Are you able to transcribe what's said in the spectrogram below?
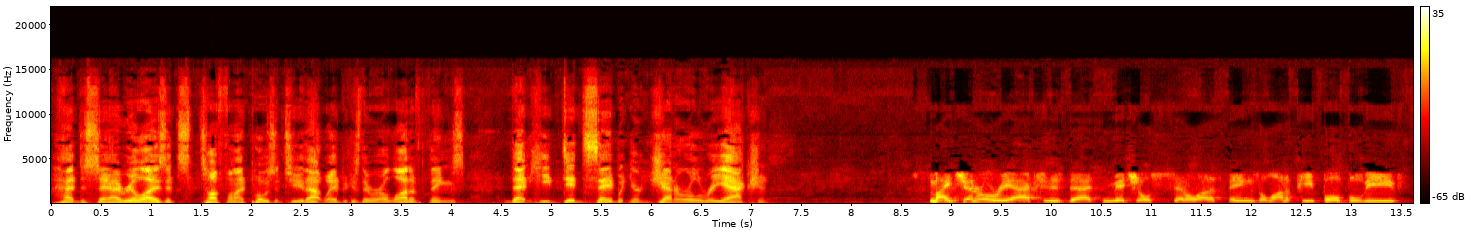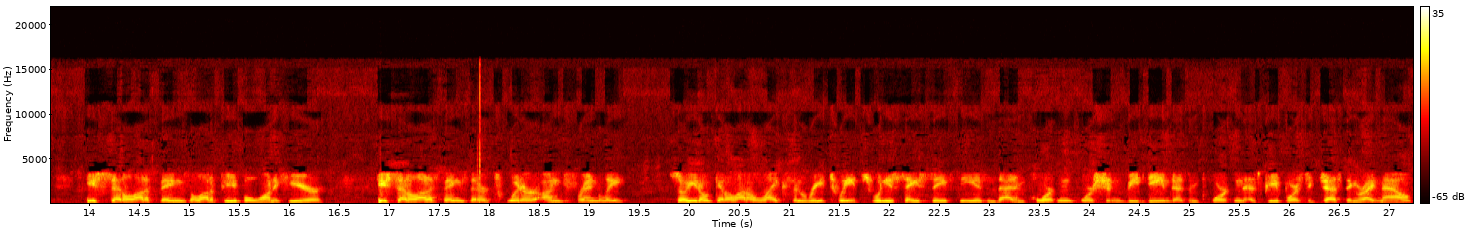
had to say? I realize it's tough when I pose it to you that way because there were a lot of things that he did say, but your general reaction. My general reaction is that Mitchell said a lot of things a lot of people believe. He said a lot of things a lot of people want to hear. He said a lot of things that are Twitter unfriendly. So you don't get a lot of likes and retweets when you say safety isn't that important or shouldn't be deemed as important as people are suggesting right now.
